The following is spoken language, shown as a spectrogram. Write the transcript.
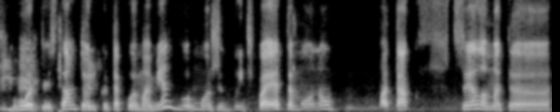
Mm-hmm. Вот, то есть там только такой момент может быть, поэтому, ну, а так в целом это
